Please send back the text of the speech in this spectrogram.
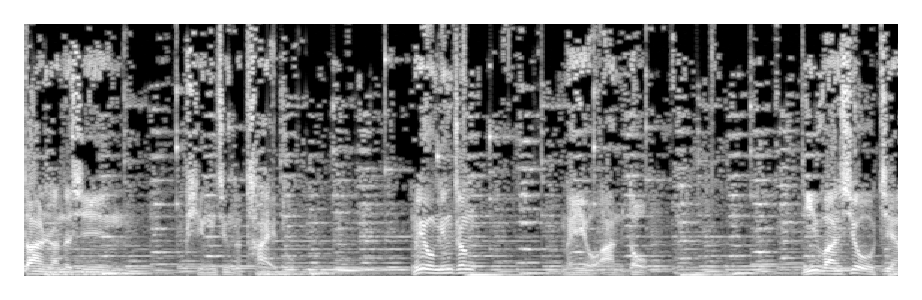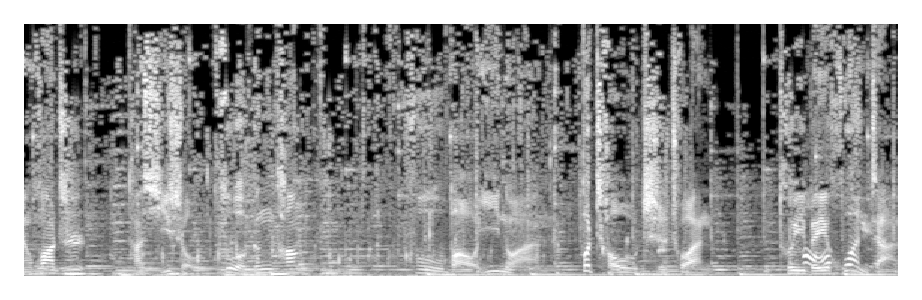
淡然的心，平静的态度，没有明争，没有暗斗。你挽袖剪花枝，他洗手做羹汤，腹饱衣暖，不愁吃穿，推杯换盏，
